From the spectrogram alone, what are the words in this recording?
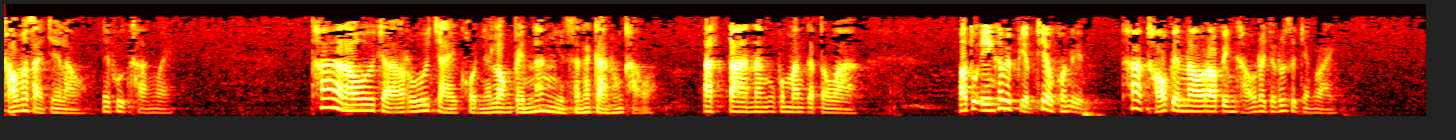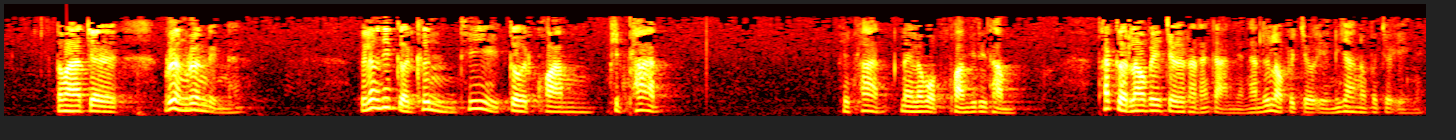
เขามาใส่ใจเราได้พูดค้างไว้ ถ้าเราจะรู้ใจคนเนี่ยลองไปนั่งอยู่สถานการณ์ของเขา อัตตานังอุปมังกตวา เอาตัวเองเข้าไปเปรียบเทียบคนอื่น ถ้าเขาเป็นเราเราเป็นเขาเราจะรู้สึกอย่างไรต่อมาเจอเรื่องเรื่องหนึ่งนะ เป็นเรื่องที่เกิดขึ้นที่เกิดความผิดพลาด ผิดพลาดในระบบความยุติธรรม ถ้าเกิดเราไปเจอสถานการณ์อย่างนั้น หรือเราไปเจอเองหรือยังเราไปเจอเองเนี่ย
